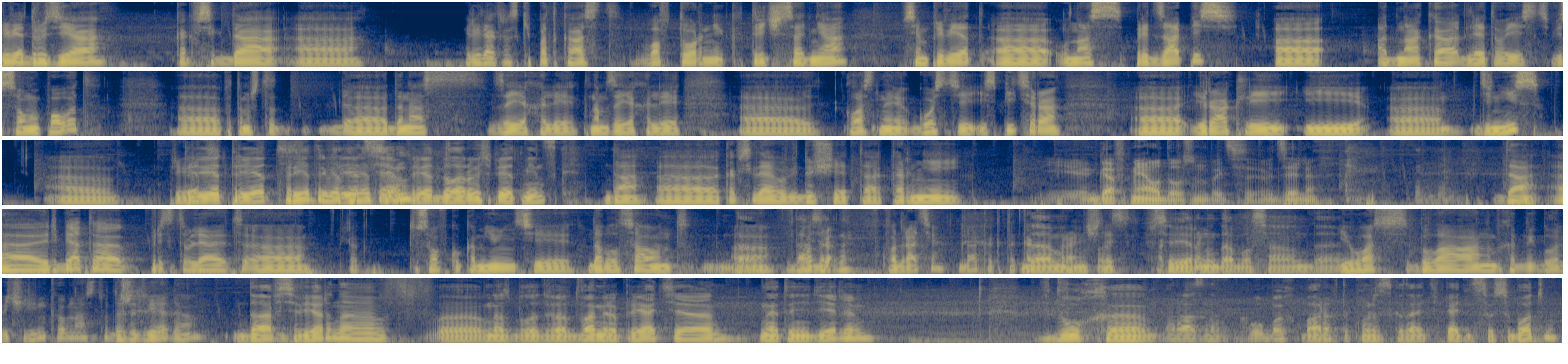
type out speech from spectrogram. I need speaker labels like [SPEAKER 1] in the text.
[SPEAKER 1] Привет, друзья! Как всегда, э, редакторский подкаст во вторник, 3 часа дня. Всем привет! Э, у нас предзапись, э, однако для этого есть весомый повод, потому что до нас заехали, к нам заехали классные гости из Питера, Ираклий и Денис.
[SPEAKER 2] Привет. Привет, привет. Привет, привет, привет всем. Привет, Беларусь, привет, Минск.
[SPEAKER 1] Да, э, как всегда, его ведущий это Корней.
[SPEAKER 3] И Гафмяу должен быть в деле.
[SPEAKER 1] Да, э, ребята представляют э, как тусовку комьюнити Double Sound
[SPEAKER 2] да,
[SPEAKER 1] э, в, да, квадра- в квадрате, да, как-то как
[SPEAKER 2] да,
[SPEAKER 1] правильно читать?
[SPEAKER 2] Все верно, Double Sound, да.
[SPEAKER 1] И у вас была на выходных была вечеринка у нас тут, даже две, да?
[SPEAKER 2] Да, все верно. Э, у нас было два, два мероприятия на этой неделе в двух э, разных клубах, барах, так можно сказать, в пятницу и субботу.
